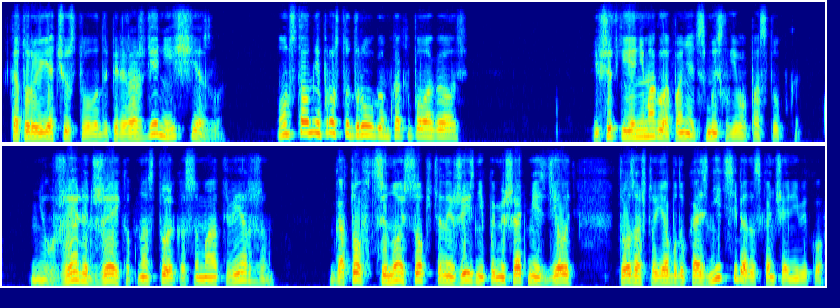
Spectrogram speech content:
которую я чувствовала до перерождения, исчезла. Он стал мне просто другом, как и полагалось. И все-таки я не могла понять смысл его поступка. Неужели Джейкоб настолько самоотвержен, готов ценой собственной жизни помешать мне сделать то, за что я буду казнить себя до скончания веков?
